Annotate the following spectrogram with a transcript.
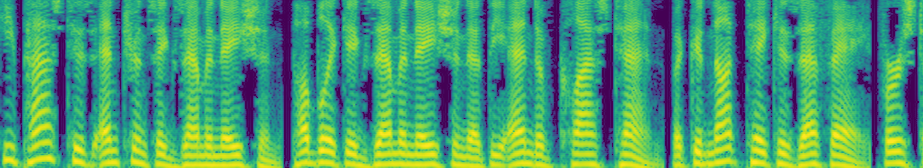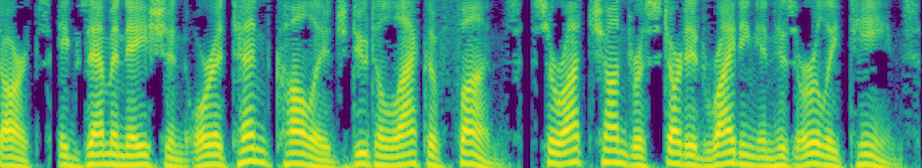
He passed his entrance examination, public examination at the end of class 10, but could not take his FA First Arts examination or attend college due to lack of funds. Sarat Chandra started writing in his early teens.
